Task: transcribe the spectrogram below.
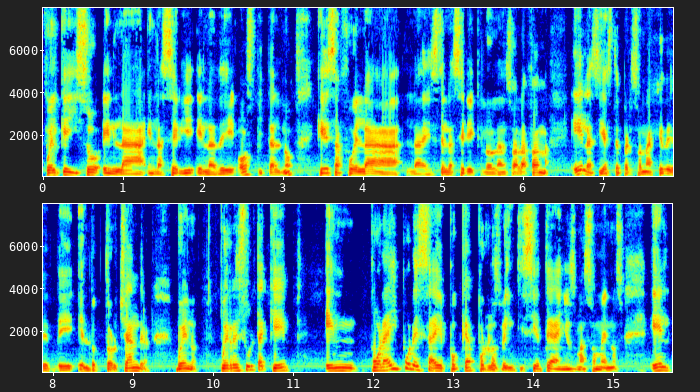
fue el que hizo en la, en la serie, en la de Hospital, ¿no? Que esa fue la, la, este, la serie que lo lanzó a la fama. Él hacía este personaje de, de el Dr. Chandler. Bueno, pues resulta que en, por ahí, por esa época, por los 27 años más o menos, él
